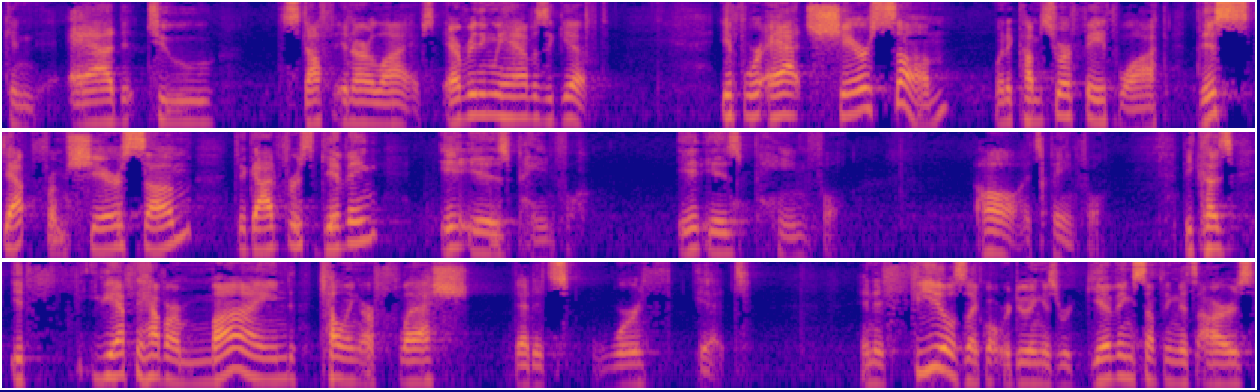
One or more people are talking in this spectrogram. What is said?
can add to stuff in our lives. Everything we have is a gift. If we're at share some when it comes to our faith walk, this step from share some to God first giving, it is painful. It is painful. Oh, it's painful. Because it, you have to have our mind telling our flesh that it's worth it. And it feels like what we're doing is we're giving something that's ours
